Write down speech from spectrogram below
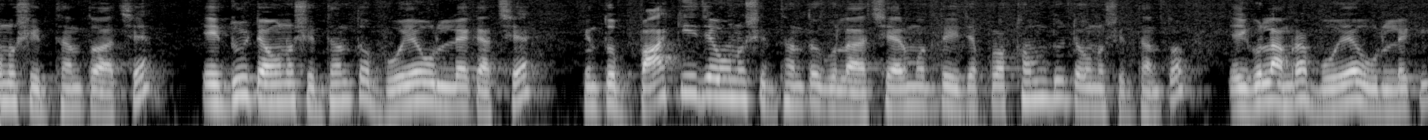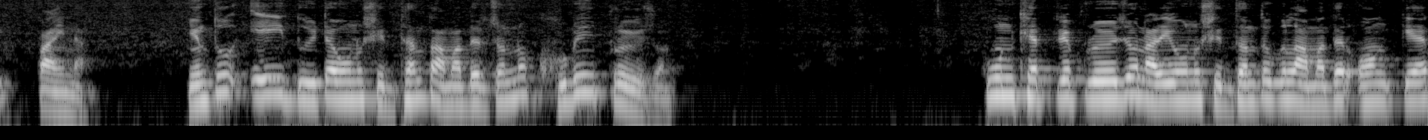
অনুসিদ্ধান্ত আছে। এই দুইটা অনুসিদ্ধান্ত বইয়ে উল্লেখ আছে, কিন্তু বাকি যে অনুসিদ্ধান্তগুলো আছে, এর মধ্যে এই যে প্রথম দুইটা অনুসিদ্ধান্ত, এইগুলো আমরা বইয়ে উল্লেখই পাই না। কিন্তু এই দুইটা অনুসিদ্ধান্ত আমাদের জন্য খুবই প্রয়োজন। কোন ক্ষেত্রে প্রয়োজন আর এই অনুসিদ্ধান্তগুলো আমাদের অঙ্কের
